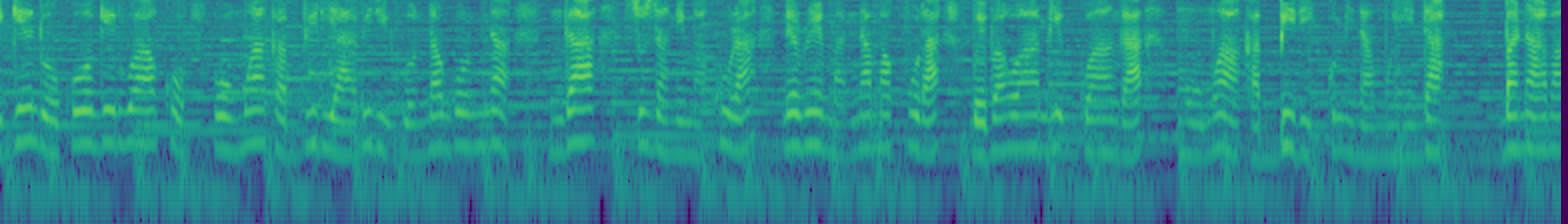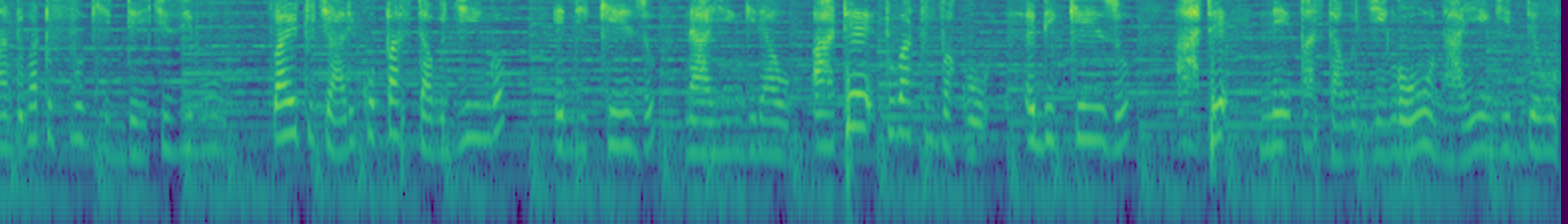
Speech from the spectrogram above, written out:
egenda okwogerwako omwaka bbiri abiri gwonna gwonna nga susan makula ne rema namakula bwe bawambye eggwanga mu mwaka bbiri kumi na mwenda. Bano abantu batufuukidde ekizibu twali tukyali ku pasita bujingo edi kenzo n'ayingirawo. Ate tuba tuva ku edi kenzo ate ne pasita bujingo wuuno ayingiddewo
